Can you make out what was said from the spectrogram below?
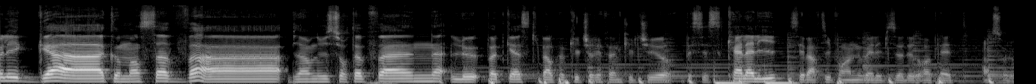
les gars, comment ça va? Bienvenue sur Top Fan, le podcast qui parle pop culture et fan culture. This is Kalali, c'est parti pour un nouvel épisode de Droplet en solo.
